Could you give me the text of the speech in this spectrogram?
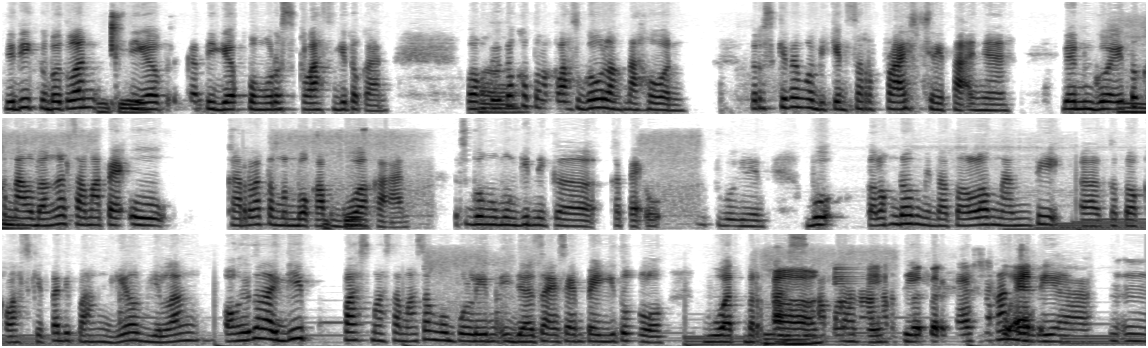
Jadi kebetulan Oke. tiga, ketiga pengurus kelas gitu kan. Waktu Ah. itu ketua kelas gue ulang tahun. Terus kita mau bikin surprise ceritanya. Dan gue itu Hmm. kenal banget sama TU. Karena temen bokap Oke. gue kan. Terus gue ngomong gini ke, ke TU. Gue gini, Bu, tolong dong minta tolong nanti eh, ketua kelas kita dipanggil bilang, oh itu lagi pas masa-masa ngumpulin ijazah SMP gitu loh. Buat berkas Ah, apa oke, nggak oke. ngerti Buat berkas kan UN. iya mm-mm.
